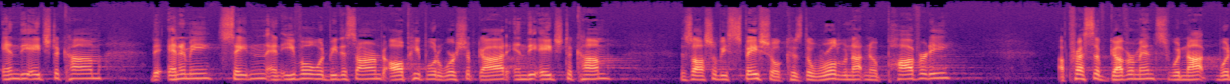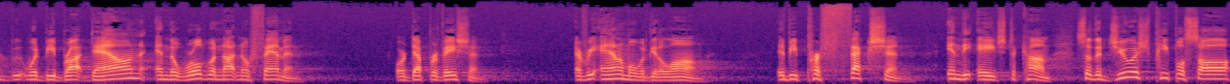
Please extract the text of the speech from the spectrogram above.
in the age to come. The enemy, Satan, and evil would be disarmed. All people would worship God in the age to come. This would also be spatial because the world would not know poverty. Oppressive governments would, not, would, would be brought down, and the world would not know famine or deprivation. Every animal would get along. It'd be perfection in the age to come. So the Jewish people saw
